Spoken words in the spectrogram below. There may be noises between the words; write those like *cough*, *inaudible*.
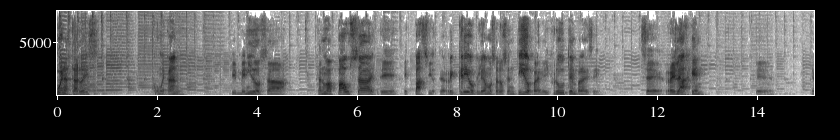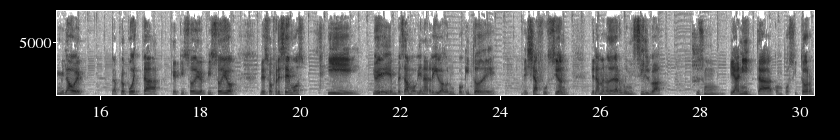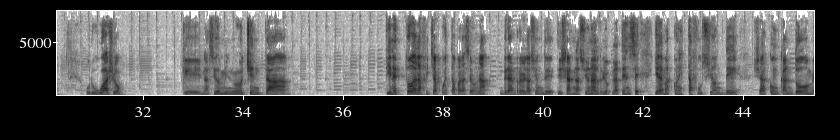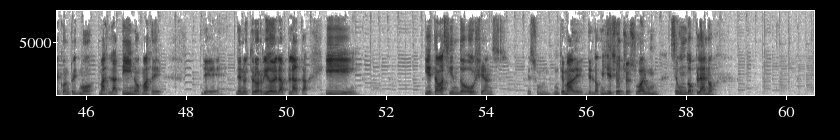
Buenas tardes, ¿cómo están? Bienvenidos a esta nueva pausa, este espacio, este recreo que le damos a los sentidos para que disfruten, para que se, relajen. Eh, en mi lado la propuesta que episodio episodio les ofrecemos y, hoy empezamos bien arriba con un poquito de, de ya fusión de la mano de Darwin Silva, es un pianista, compositor uruguayo que nació en 1980. Tiene todas las fichas puestas para hacer una gran revelación de, jazz nacional rioplatense y además con esta fusión de jazz con candombe, con ritmos más latinos, más de, de, nuestro Río de la Plata. Y, y estaba haciendo Oceans, es un, tema del 2018, es su álbum Segundo Plano,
